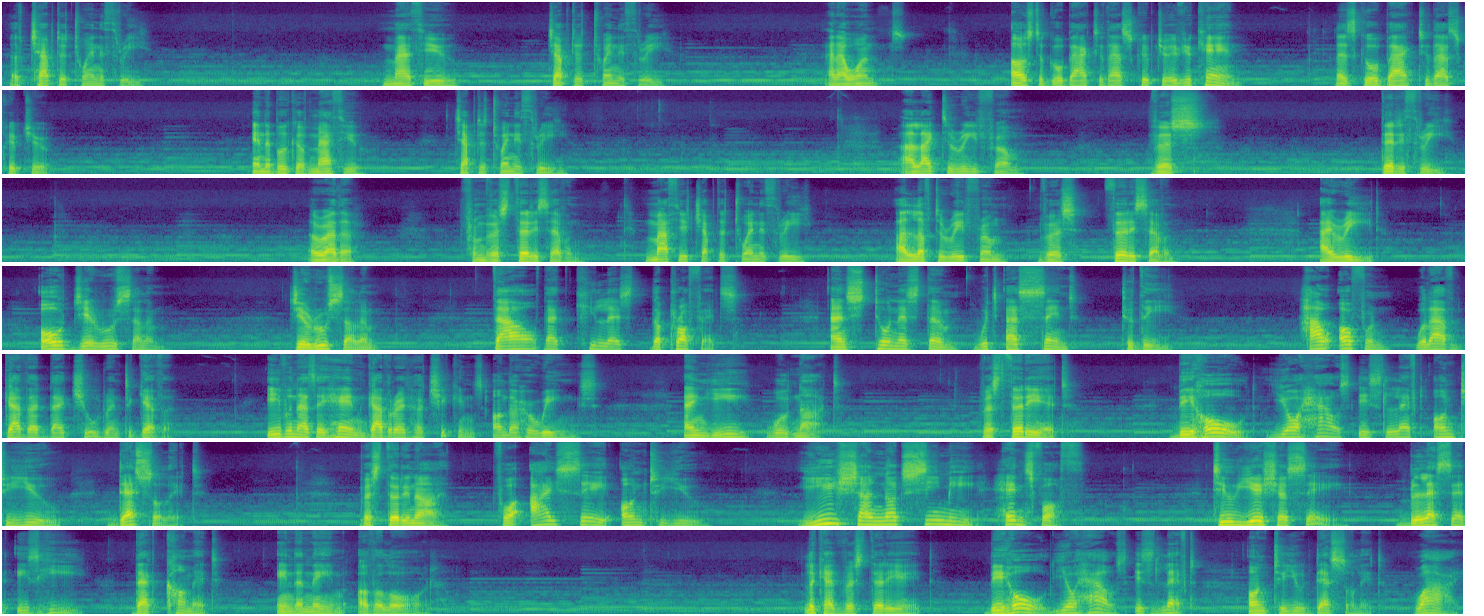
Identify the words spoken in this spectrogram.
of chapter 23. Matthew chapter 23. And I want us to go back to that scripture. If you can, let's go back to that scripture in the book of Matthew, chapter 23. I like to read from verse 33, or rather, from verse 37. Matthew chapter 23. I love to read from verse 37. I read, O Jerusalem, Jerusalem, thou that killest the prophets and stonest them which are sent to thee. How often will I have gathered thy children together, even as a hen gathereth her chickens under her wings, and ye will not. Verse 38 Behold, your house is left unto you desolate. Verse 39 For I say unto you, Ye shall not see me henceforth, till ye shall say, Blessed is he that cometh in the name of the Lord. Look at verse 38. Behold, your house is left unto you desolate. Why?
